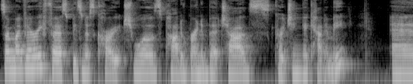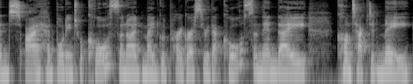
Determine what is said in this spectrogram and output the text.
So, my very first business coach was part of Brendon Burchard's coaching academy. And I had bought into a course and I'd made good progress through that course. And then they contacted me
